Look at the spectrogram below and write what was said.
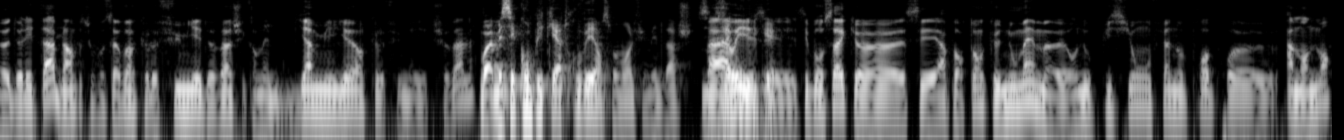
euh, de l'étable, hein, parce qu'il faut savoir que le fumier de vache est quand même bien meilleur que le fumier de cheval. Ouais, mais c'est compliqué à trouver en ce moment le fumier de vache. Bah oui, c'est pour ça que c'est important que nous-mêmes, euh, nous puissions faire nos propres euh, amendements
